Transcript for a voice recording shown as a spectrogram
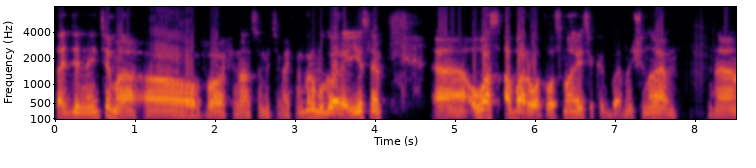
Это отдельная тема э, в финансовой математике. Ну, грубо говоря, если э, у вас оборот, вот смотрите, как бы начинаем, э,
